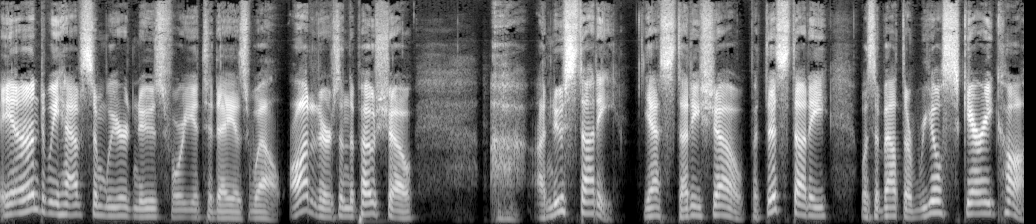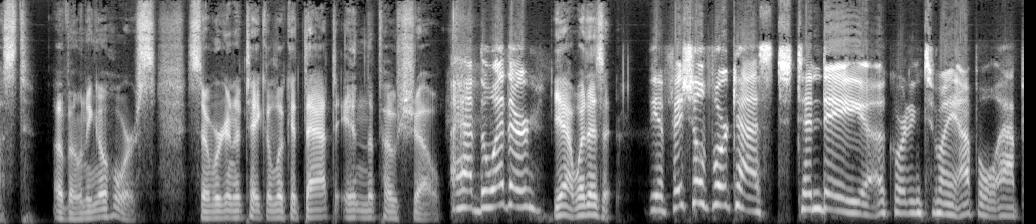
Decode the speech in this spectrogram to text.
And we have some weird news for you today as well. Auditors in the post show, uh, a new study. Yes, study show. But this study was about the real scary cost of owning a horse. So we're going to take a look at that in the post show. I have the weather. Yeah, what is it? The official forecast 10 day, according to my Apple app.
